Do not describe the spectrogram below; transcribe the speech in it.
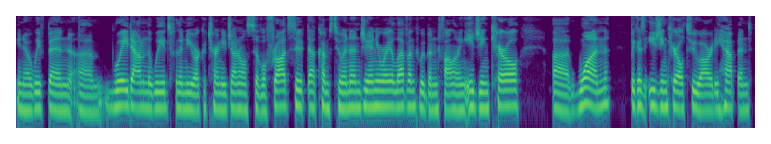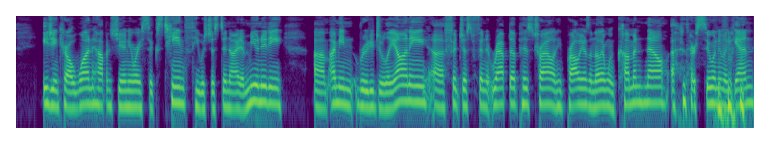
you know, we've been um, way down in the weeds for the New York Attorney General civil fraud suit that comes to an end January 11th. We've been following E. Jean Carroll uh, one because E. Jean Carroll two already happened. E. Jean Carroll one happens January 16th. He was just denied immunity. Um, I mean, Rudy Giuliani uh, fin- just fin- wrapped up his trial, and he probably has another one coming now. They're suing him again.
